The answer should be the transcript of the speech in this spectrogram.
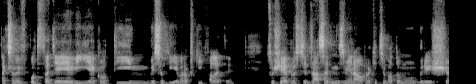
tak se mi v podstatě jeví jako tým vysoké evropské kvality což je prostě zásadní změna oproti třeba tomu, když uh,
